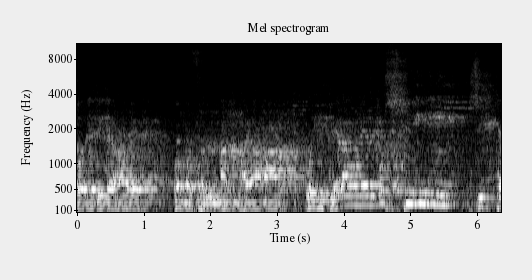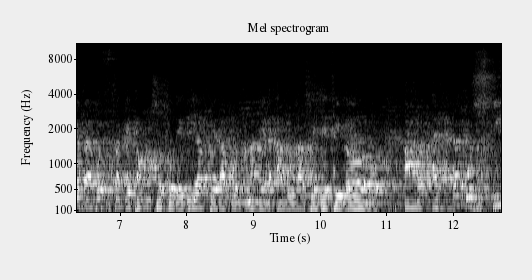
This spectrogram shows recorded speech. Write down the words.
করে দিতে হবে। ও মুসলমান ভাই আমার, ওই ফেরাউনের গোষ্ঠী শিক্ষা ব্যবস্থাকে ধ্বংস করে দিয়া ফেরাউন নামের আল্লাহ সেজেছিল। আর একটা গোষ্ঠী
